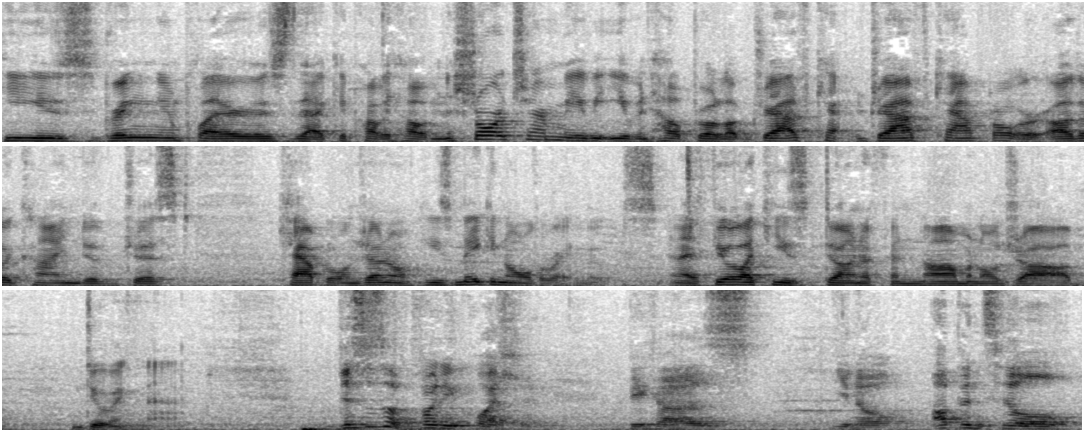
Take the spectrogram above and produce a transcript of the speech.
he's bringing in players that could probably help in the short term, maybe even help build up draft draft capital or other kind of just capital in general. He's making all the right moves, and I feel like he's done a phenomenal job doing that. this is a funny question because, you know, up until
